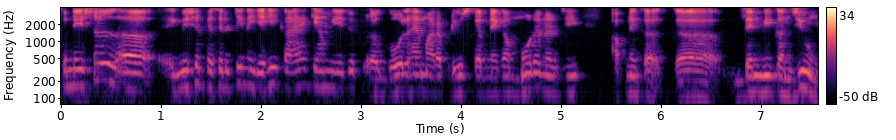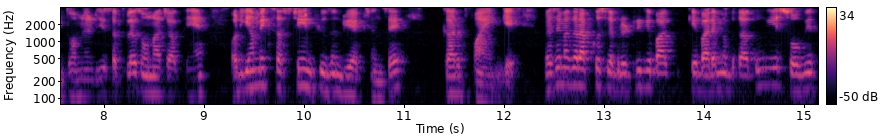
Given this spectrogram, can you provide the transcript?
तो नेशनल इग्निशन फैसिलिटी ने यही कहा है कि हम ये जो गोल है हमारा प्रोड्यूस करने का मोर एनर्जी अपने देन वी कंज्यूम तो हम एनर्जी सरप्लस होना चाहते हैं और ये हम एक सस्टेन फ्यूजन रिएक्शन से कर पाएँगे। वैसे मैं अगर आपको इस के बात, के बारे में बता दूँ, ये सोवियत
